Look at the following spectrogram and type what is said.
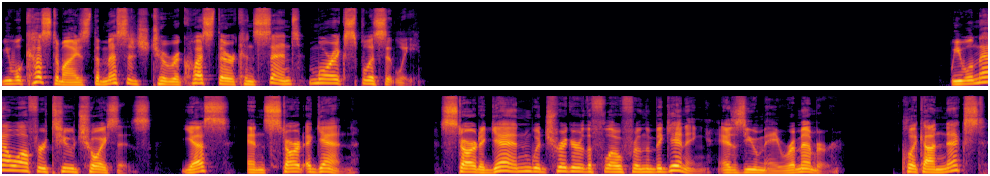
we will customize the message to request their consent more explicitly. We will now offer two choices yes and start again. Start again would trigger the flow from the beginning, as you may remember. Click on Next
